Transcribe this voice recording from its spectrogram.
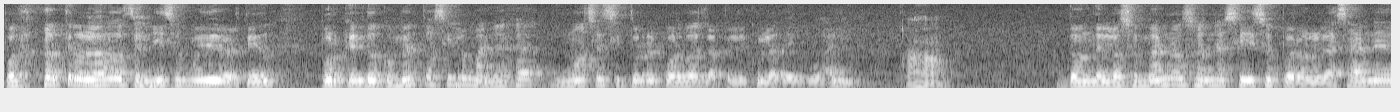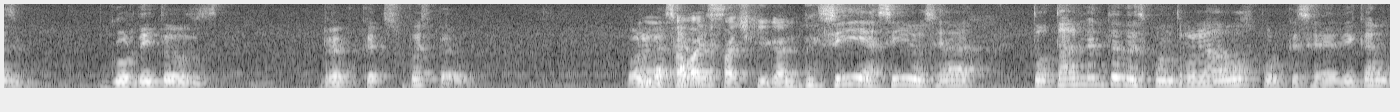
Por otro lado, se me hizo muy divertido porque el documento así lo maneja. No sé si tú recuerdas la película de Wally, Ajá. donde los humanos son así súper holgazanes, gorditos, recoquetos, pues, pero Como holgazanes. Patch gigante. Sí, así, o sea, totalmente descontrolados porque se dedican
